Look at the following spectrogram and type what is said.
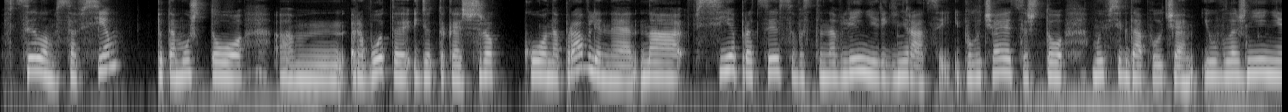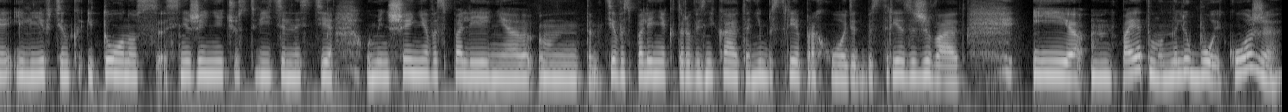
в целом со всем, потому что эм, работа идет такая широкая направленная на все процессы восстановления и регенерации. И получается, что мы всегда получаем и увлажнение, и лифтинг, и тонус, снижение чувствительности, уменьшение воспаления. Там, те воспаления, которые возникают, они быстрее проходят, быстрее заживают. И поэтому на любой коже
